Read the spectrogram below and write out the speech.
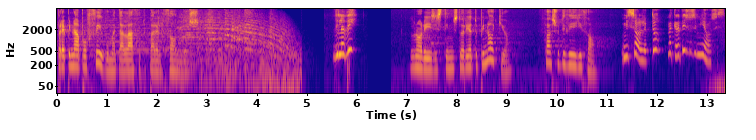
Πρέπει να αποφύγουμε τα λάθη του παρελθόντος. Δηλαδή, Γνωρίζεις την ιστορία του Πινόκιο; Θα σου τη διηγηθώ. μισό λεπτό να κρατήσω σημειώσεις.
